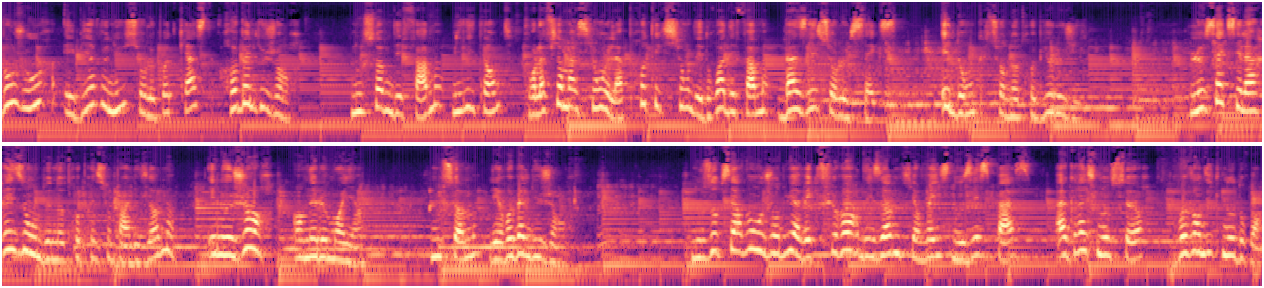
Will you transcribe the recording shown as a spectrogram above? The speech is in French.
Bonjour et bienvenue sur le podcast Rebelles du genre. Nous sommes des femmes militantes pour l'affirmation et la protection des droits des femmes basés sur le sexe et donc sur notre biologie. Le sexe est la raison de notre oppression par les hommes et le genre en est le moyen. Nous sommes les rebelles du genre. Nous observons aujourd'hui avec fureur des hommes qui envahissent nos espaces, agressent nos sœurs, revendiquent nos droits.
